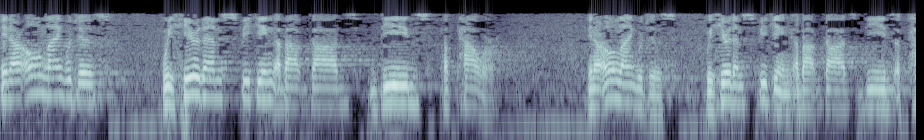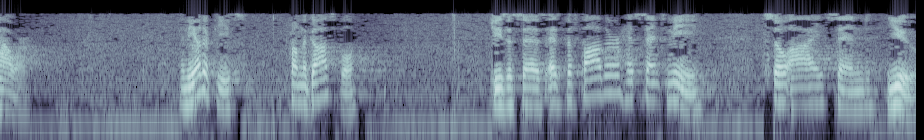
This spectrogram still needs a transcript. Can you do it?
In our own languages, we hear them speaking about God's deeds of power. In our own languages, we hear them speaking about God's deeds of power. And the other piece, from the Gospel, Jesus says, As the Father has sent me, so I send you.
